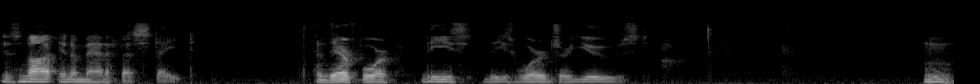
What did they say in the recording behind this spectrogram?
is not in a manifest state. And therefore, these, these words are used. Mm.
